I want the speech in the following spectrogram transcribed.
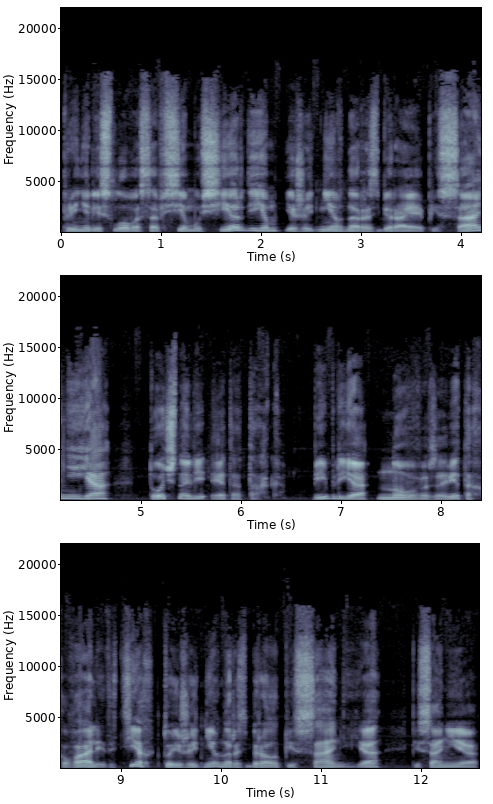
приняли слово со всем усердием, ежедневно разбирая Писания, точно ли это так. Библия Нового Завета хвалит тех, кто ежедневно разбирал Писания, Писания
